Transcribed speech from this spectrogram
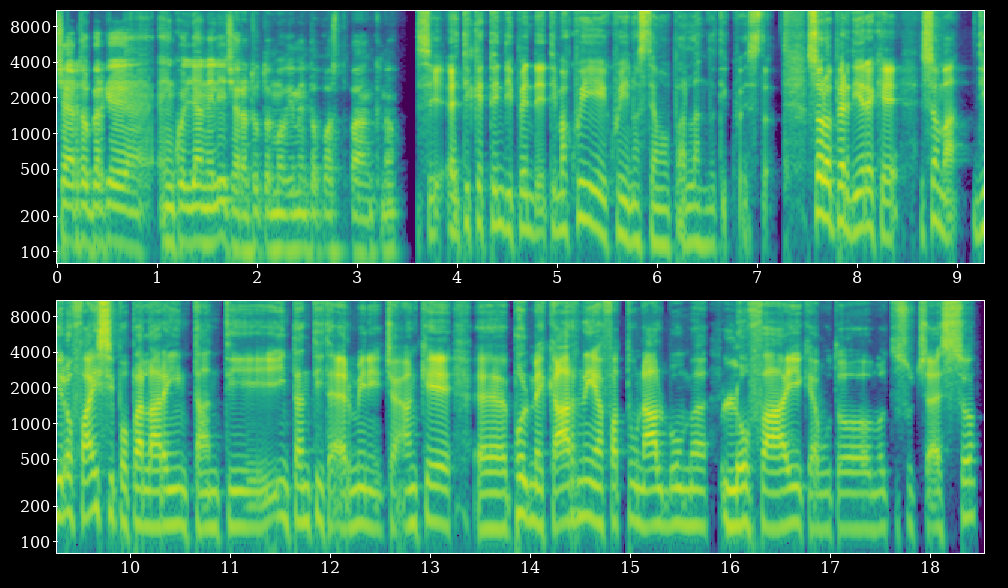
Certo, perché in quegli anni lì c'era tutto il movimento post-punk, no? Sì, etichette indipendenti, ma qui qui non stiamo parlando di questo. Solo per dire che, insomma, di lo-fi si può parlare in tanti in tanti termini, cioè anche, ehm, Paul McCartney ha fatto un album lo-fi che ha avuto molto successo.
